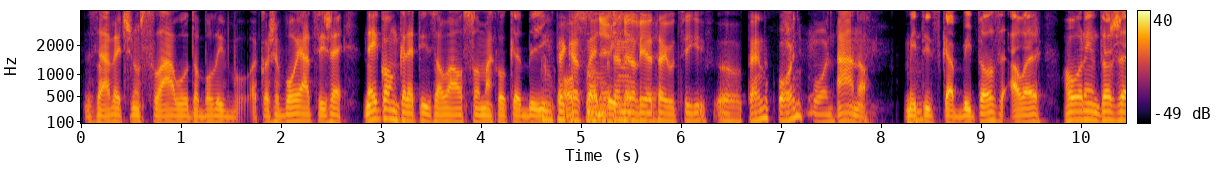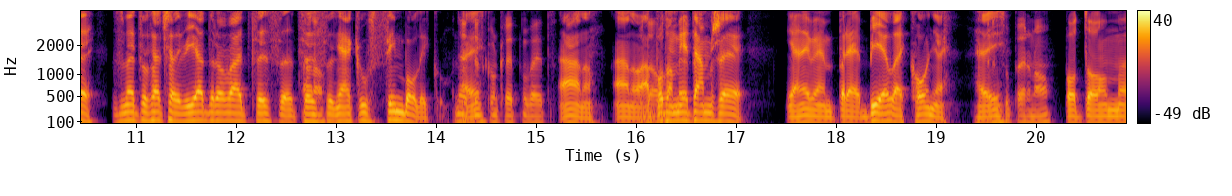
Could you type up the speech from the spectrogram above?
za väčšinu slávu to boli akože vojaci, že nekonkretizoval som ako keby Pekas osoby. ten lietajúci uh, ten poň. Poň. Áno, mytická bytosť, ale hovorím to, že sme to začali vyjadrovať cez, cez nejakú symboliku. Nie hej? cez konkrétnu vec. Áno, áno. A potom je tam, že ja neviem, pre biele kone, hej, Super, no. potom e,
